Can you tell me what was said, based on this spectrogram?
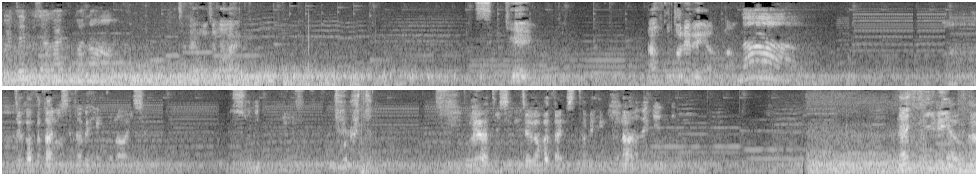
これ全部じゃがいもかな。じゃがいもじゃない？すっげえ。何個取れるんやろじゃがバターにして食べへんかな一緒に。あ一緒にうん。俺らと一緒にじゃがバターにして食べへんかな。食べへんね何匹いるんやろな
